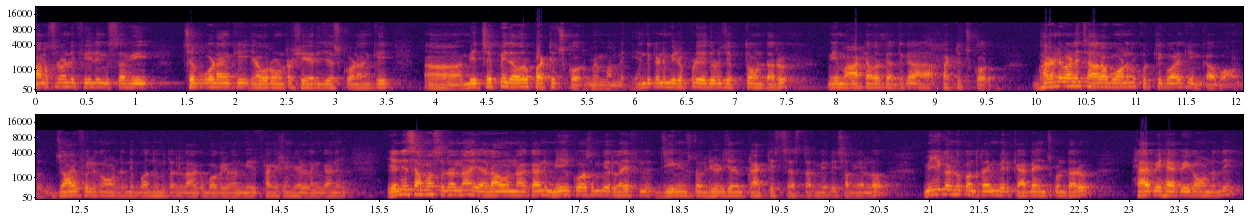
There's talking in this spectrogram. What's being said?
మనసులోని ఫీలింగ్స్ అవి చెప్పుకోవడానికి ఎవరు ఉంటారు షేర్ చేసుకోవడానికి మీరు చెప్పేది ఎవరు పట్టించుకోరు మిమ్మల్ని. ఎందుకంటే మీరు ఎప్పుడు ఏదో చెప్తూ ఉంటారు. మీ మాట ఎవరు పెద్దగా పట్టించుకోరు. భరణి వాళ్ళకి చాలా బాగుంటుంది కుర్తికి వాళ్ళకి ఇంకా బాగుంటుంది. జాయ్ఫుల్గా ఉంటుంది బంధుమిత్రులు లాగబోగలం మీరు ఫంక్షన్కి వెళ్ళడం కానీ ఎన్ని సమస్యలు ఉన్నా ఎలా ఉన్నా కానీ మీకోసం మీరు లైఫ్ని జీవించడం లీడ్ చేయడం ప్రాక్టీస్ చేస్తారు మీరు ఈ సమయంలో. మీకంటూ కొంత టైం మీరు కేటాయించుకుంటారు. హ్యాపీ హ్యాపీగా ఉంటుంది.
